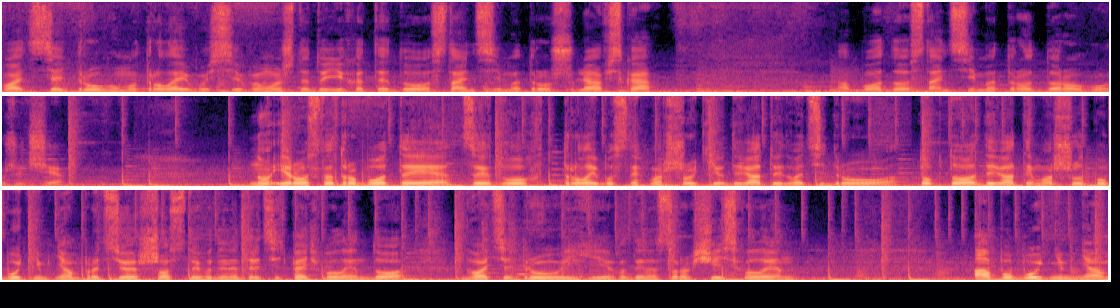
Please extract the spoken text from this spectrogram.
22-му тролейбусі ви можете доїхати до станції метро Шулявська або до станції метро Дорогожичі. Ну і розклад роботи цих двох тролейбусних маршрутів 9 і 22. Тобто 9 маршрут по буднім дням працює з 6 години 35 хвилин до 22 години 46 хвилин. А по буднім дням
